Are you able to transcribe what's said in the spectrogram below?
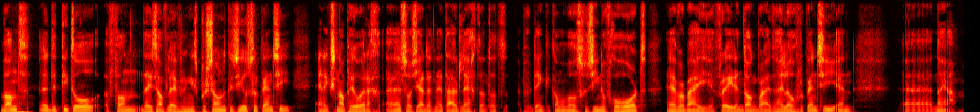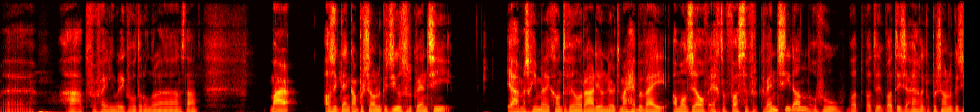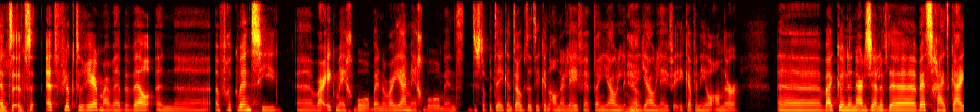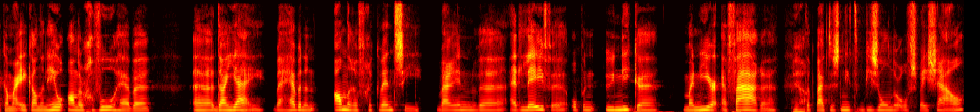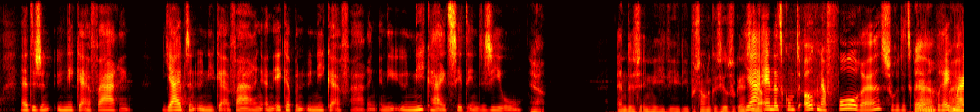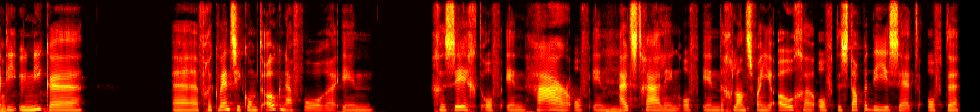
Want uh, de titel van deze aflevering is persoonlijke zielsfrequentie. En ik snap heel erg, hè, zoals jij dat net uitlegt, dat dat hebben we denk ik allemaal wel eens gezien of gehoord. Hè, waarbij vrede en dankbaarheid een hele hoge frequentie en uh, nou ja, uh, haat, verveling, weet ik wat er onderaan staat. Maar als ik denk aan persoonlijke zielsfrequentie, ja, misschien ben ik gewoon te veel een radionerd, maar hebben wij allemaal zelf echt een vaste frequentie dan? Of hoe, wat, wat, wat is eigenlijk een persoonlijke zielsfrequentie? Het, het, het fluctueert, maar we hebben wel een, uh, een frequentie uh, waar ik mee geboren ben en waar jij mee geboren bent. Dus dat betekent ook dat ik een ander leven heb dan jouw, ja. jouw leven. Ik heb een heel ander. Uh, wij kunnen naar dezelfde wedstrijd kijken, maar ik kan een heel ander gevoel hebben dan jij. Wij hebben een andere frequentie, waarin we het leven op een unieke manier ervaren. Dat maakt dus niet bijzonder of speciaal. Het is een unieke ervaring. Jij hebt een unieke ervaring en ik heb een unieke ervaring. En die uniekheid zit in de ziel. Ja. En dus in die, die, die persoonlijke zielsfrequentie. Ja, en dat komt ook naar voren. Sorry dat ik ja, onderbreek, maar die unieke uh, frequentie komt ook naar voren in gezicht of in haar of in hmm. uitstraling of in de glans van je ogen of de stappen die je zet of de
